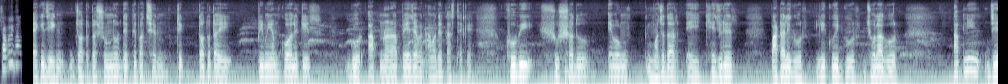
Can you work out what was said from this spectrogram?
সকলেই ভালো প্যাকেজিং যতটা সুন্দর দেখতে পাচ্ছেন, ঠিক ততটাই প্রিমিয়াম কোয়ালিটির গুড় আপনারা পেয়ে যাবেন আমাদের কাছ থেকে। খুবই সুস্বাদু এবং মজাদার এই খেজুরের পাটালি গুড়, লিকুইড গুড়, ঝোলা গুড়। আপনি যে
